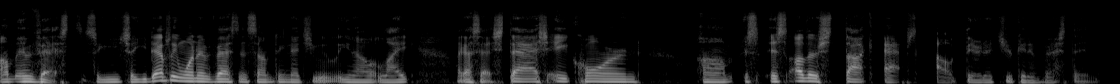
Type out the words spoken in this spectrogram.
Um invest. So you so you definitely want to invest in something that you you know like like i said stash acorn um it's, it's other stock apps out there that you can invest in.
